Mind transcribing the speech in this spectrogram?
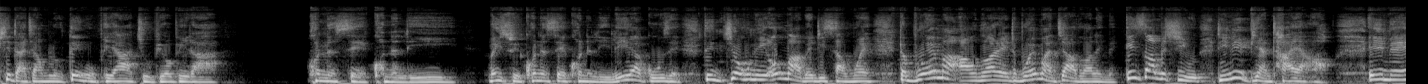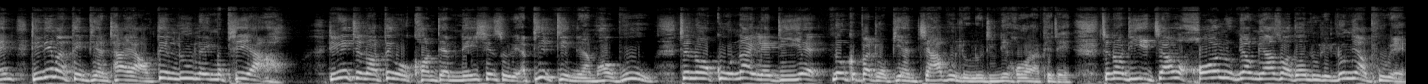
ဖြစ်တာကြောင့်မလို့တင့်ကိုဖခင်ကကြိုပြောပေးတာ80 84မိတ်ဆွေ80 84 490သင်ကြုံနေအောင်မှာပဲဒီဆောင်ပွဲတပွဲမှာအောင်သွားတယ်တပွဲမှာကျသွားလိမ့်မယ်ကိစ္စမရှိဘူးဒီနေ့ပြန်ထားရအောင်အာမင်ဒီနေ့မှာသင်ပြန်ထားရအောင်သင်လူလိမ်မဖြစ်ရအောင် ဒီနေ့ကျွန်တော်တင့်ကို condemnation ဆိုတဲ့အပြစ်တင်နေတာမဟုတ်ဘူးကျွန်တော်ကိုနိုင်လေဒီရဲ့နှုတ်ကပတ်တော်ပြန်ကြားဖို့လို့လို့ဒီနေ့ဟောတာဖြစ်တယ်ကျွန်တော်ဒီအကြောင်းဟောလို့မြောက်များစွာသောလူတွေလွတ်မြောက်ဖူးတယ်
